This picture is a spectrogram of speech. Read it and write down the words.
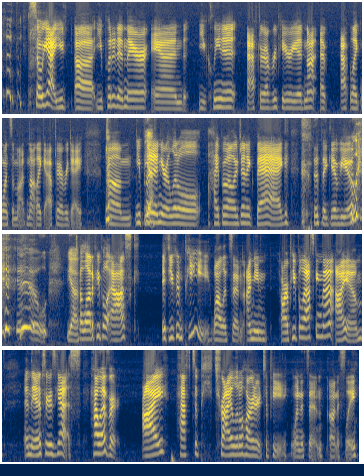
so yeah, you uh you put it in there and you clean it after every period, not at, at, like once a month, not like after every day. Um, you put Yeah. it in your little hypoallergenic bag that they give you. Woohoo. Yeah. A lot of people ask if you can pee while it's in. I mean, are people asking that? I am. And the answer is yes. However, I have to pee, try a little harder to pee when it's in, honestly,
